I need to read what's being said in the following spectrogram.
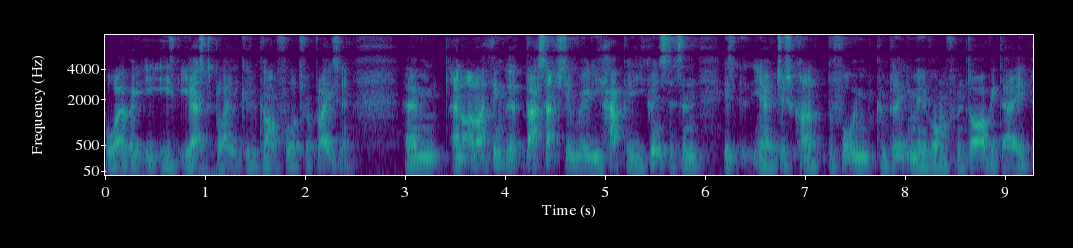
or whatever. He, he, he has to play because we can't afford to replace him. Um, and, and I think that that's actually a really happy coincidence. And is you know just kind of before we completely move on from Derby Day,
